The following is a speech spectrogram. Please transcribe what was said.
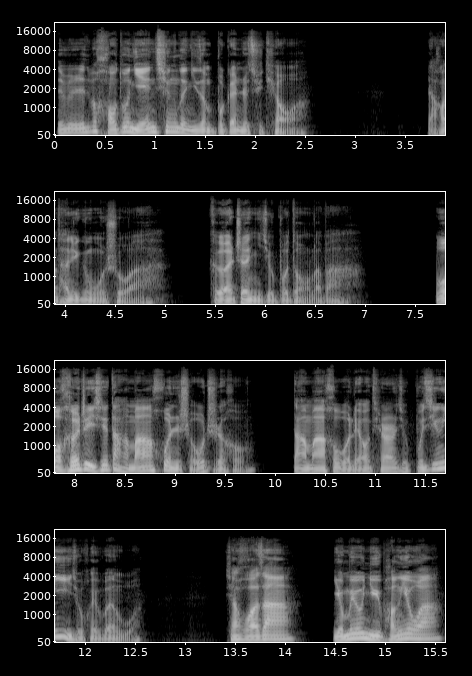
那不人家好多年轻的，你怎么不跟着去跳啊？然后他就跟我说啊，哥，这你就不懂了吧？我和这些大妈混熟之后，大妈和我聊天就不经意就会问我，小伙子有没有女朋友啊？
